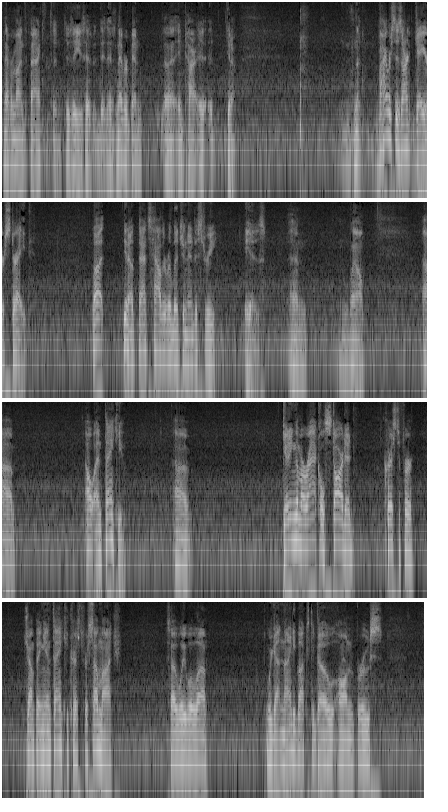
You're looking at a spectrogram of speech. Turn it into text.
Never mind the fact that the disease has, has never been uh, entire. Uh, you know, viruses aren't gay or straight, but you know, that's how the religion industry is. And, well, uh, oh, and thank you. Uh, getting the miracle started, Christopher jumping in. Thank you, Christopher, so much. So we will, uh, we got 90 bucks to go on Bruce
